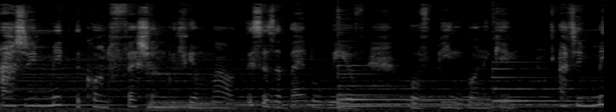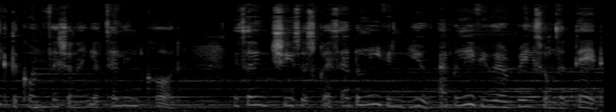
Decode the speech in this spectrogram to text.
As you make the confession with your mouth, this is a Bible way of, of being born again. As you make the confession and you're telling God, you're telling Jesus Christ, I believe in you. I believe you were raised from the dead.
